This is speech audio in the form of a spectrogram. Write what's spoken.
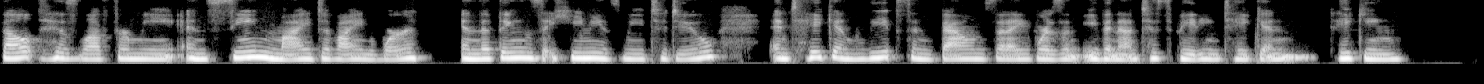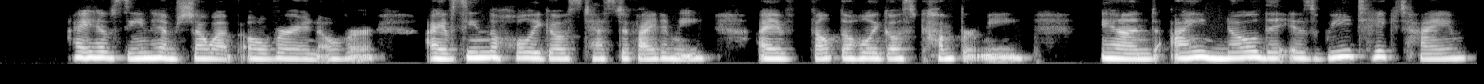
felt his love for me and seen my divine worth and the things that he needs me to do and taken leaps and bounds that I wasn't even anticipating taken taking I have seen him show up over and over. I have seen the Holy Ghost testify to me. I have felt the Holy Ghost comfort me. And I know that as we take time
